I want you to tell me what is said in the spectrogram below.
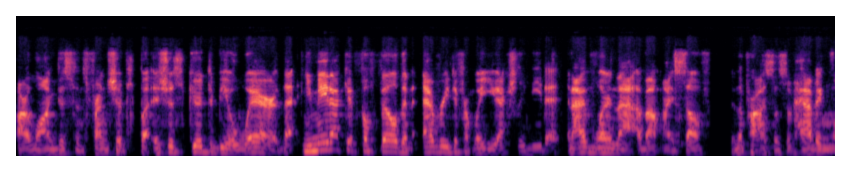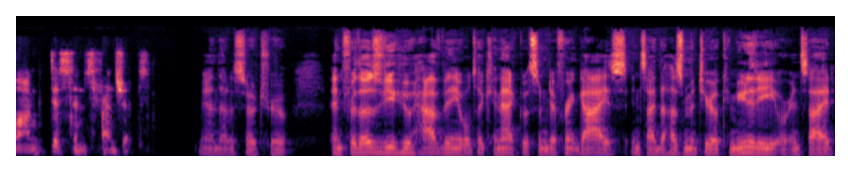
our long distance friendships, but it's just good to be aware that you may not get fulfilled in every different way you actually need it. And I've learned that about myself in the process of having long distance friendships. Man, that is so true. And for those of you who have been able to connect with some different guys inside the Husband Material community or inside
